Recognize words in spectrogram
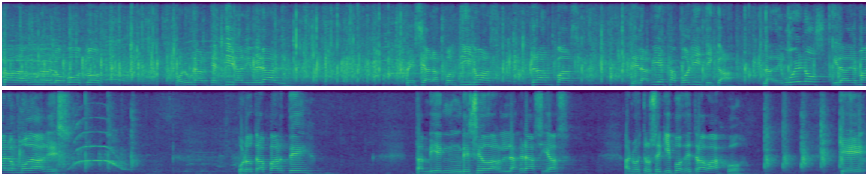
cada uno de los votos por una Argentina liberal, pese a las continuas trampas de la vieja política, la de buenos y la de malos modales. Por otra parte, también deseo darle las gracias a nuestros equipos de trabajo que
